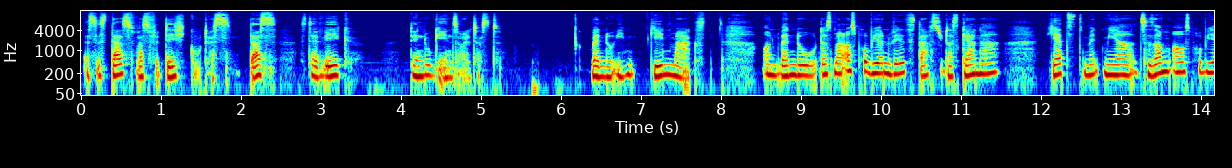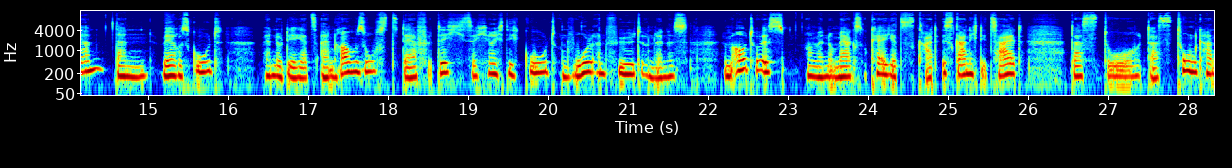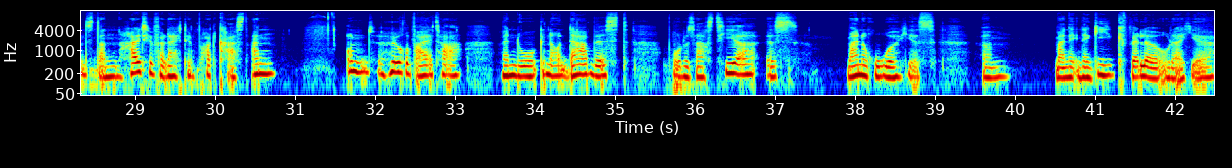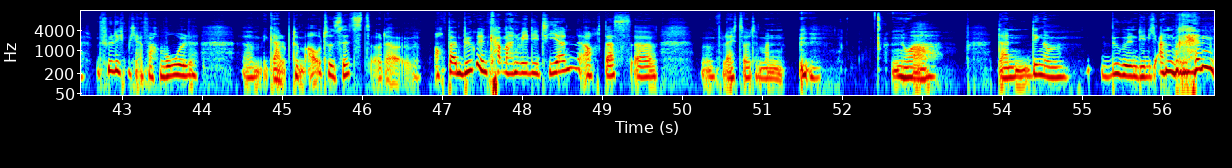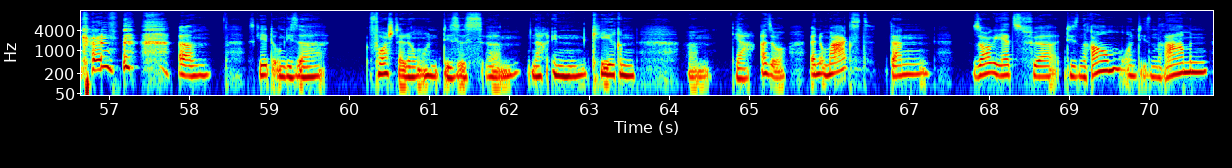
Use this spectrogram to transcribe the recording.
Es ist das, was für dich gut ist. Das ist der Weg, den du gehen solltest. Wenn du ihn gehen magst. Und wenn du das mal ausprobieren willst, darfst du das gerne jetzt mit mir zusammen ausprobieren, dann wäre es gut, wenn du dir jetzt einen Raum suchst, der für dich sich richtig gut und wohl anfühlt und wenn es im Auto ist und wenn du merkst, okay, jetzt gerade ist gar nicht die Zeit, dass du das tun kannst, dann halt hier vielleicht den Podcast an und höre weiter, wenn du genau da bist, wo du sagst, hier ist meine Ruhe, hier ist ähm, meine Energiequelle oder hier fühle ich mich einfach wohl, ähm, egal ob du im Auto sitzt oder auch beim Bügeln kann man meditieren. Auch das, äh, vielleicht sollte man nur dann Dinge bügeln, die nicht anbrennen können. ähm, es geht um diese Vorstellung und dieses ähm, nach innen kehren. Ähm, ja, also wenn du magst, dann sorge jetzt für diesen Raum und diesen Rahmen,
